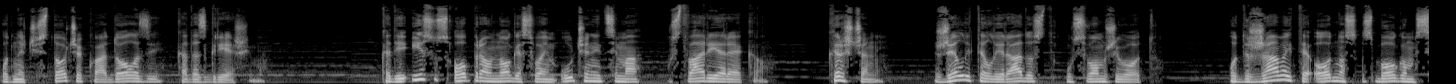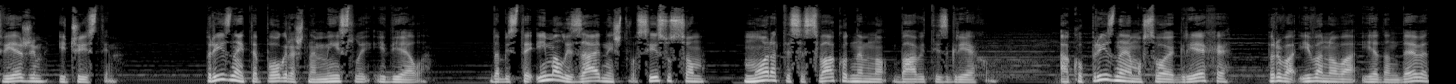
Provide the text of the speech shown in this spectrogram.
od nečistoće koja dolazi kada zgriješimo. Kad je Isus oprao noge svojim učenicima, u stvari je rekao Kršćani, želite li radost u svom životu? Održavajte odnos s Bogom svježim i čistim. Priznajte pogrešne misli i dijela. Da biste imali zajedništvo s Isusom, morate se svakodnevno baviti s grijehom. Ako priznajemo svoje grijehe, prva Ivanova 1.9,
